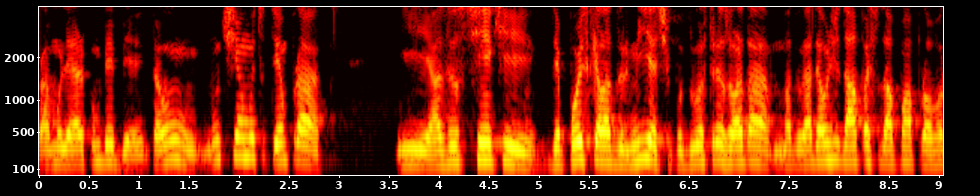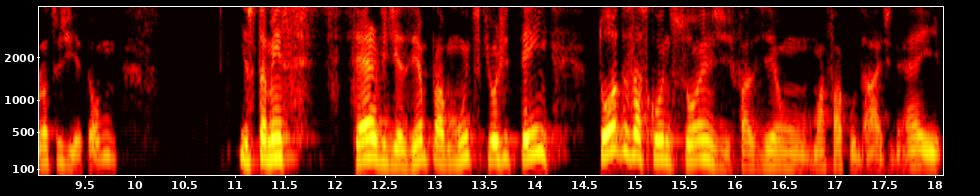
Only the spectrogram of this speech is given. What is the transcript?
a mulher com bebê. Então, não tinha muito tempo para. E às vezes tinha que, depois que ela dormia, tipo duas, três horas da madrugada, é onde dá para estudar para uma prova no outro dia. Então, isso também serve de exemplo para muitos que hoje têm todas as condições de fazer um, uma faculdade, né? E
